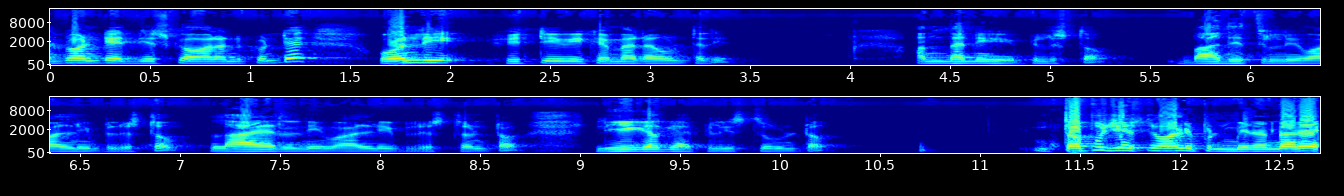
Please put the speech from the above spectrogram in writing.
అడ్వాంటేజ్ తీసుకోవాలనుకుంటే ఓన్లీ హిట్ టీవీ కెమెరా ఉంటుంది. అందరినీ పిలుస్తాం బాధితుల్ని వాళ్ళని పిలుస్తాం లాయర్లని వాళ్ళని పిలుస్తుంటాం లీగల్గా పిలుస్తూ ఉంటాం. తప్పు చేసిన వాళ్ళు ఇప్పుడు మీరు అన్నారే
